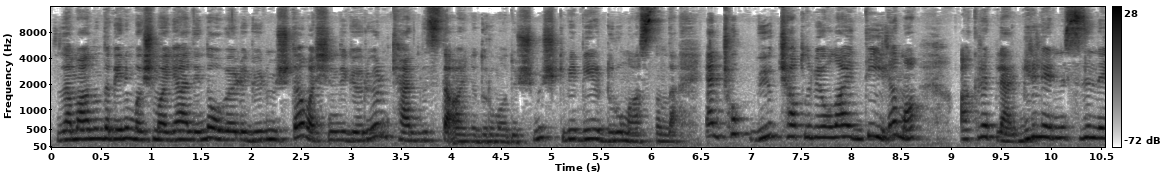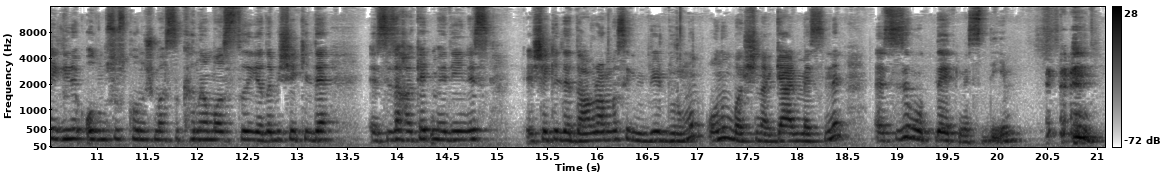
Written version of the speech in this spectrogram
Zamanında benim başıma geldiğinde o böyle gülmüştü ama şimdi görüyorum kendisi de aynı duruma düşmüş gibi bir durum aslında. Yani çok büyük çaplı bir olay değil ama akrepler birilerinin sizinle ilgili olumsuz konuşması, kınaması ya da bir şekilde e, size hak etmediğiniz şekilde davranması gibi bir durumun onun başına gelmesinin e, sizi mutlu etmesi diyeyim.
